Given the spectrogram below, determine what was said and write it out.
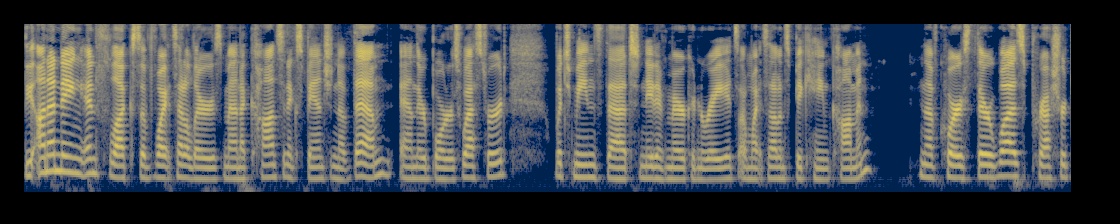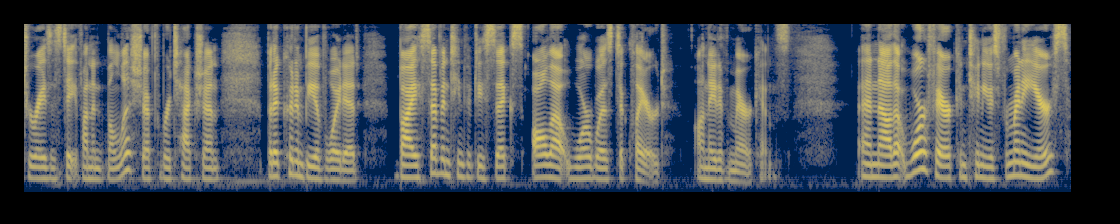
the unending influx of white settlers meant a constant expansion of them and their borders westward, which means that Native American raids on white settlements became common. Now, of course, there was pressure to raise a state funded militia for protection, but it couldn't be avoided. By 1756, all out war was declared on Native Americans. And now that warfare continues for many years.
